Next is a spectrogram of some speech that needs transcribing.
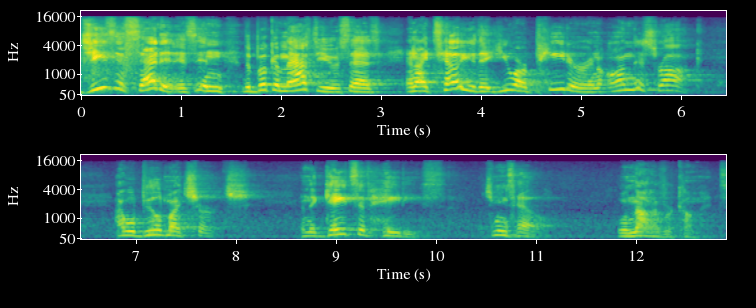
Jesus said it. It's in the book of Matthew. It says, And I tell you that you are Peter, and on this rock I will build my church, and the gates of Hades, which means hell, will not overcome it.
